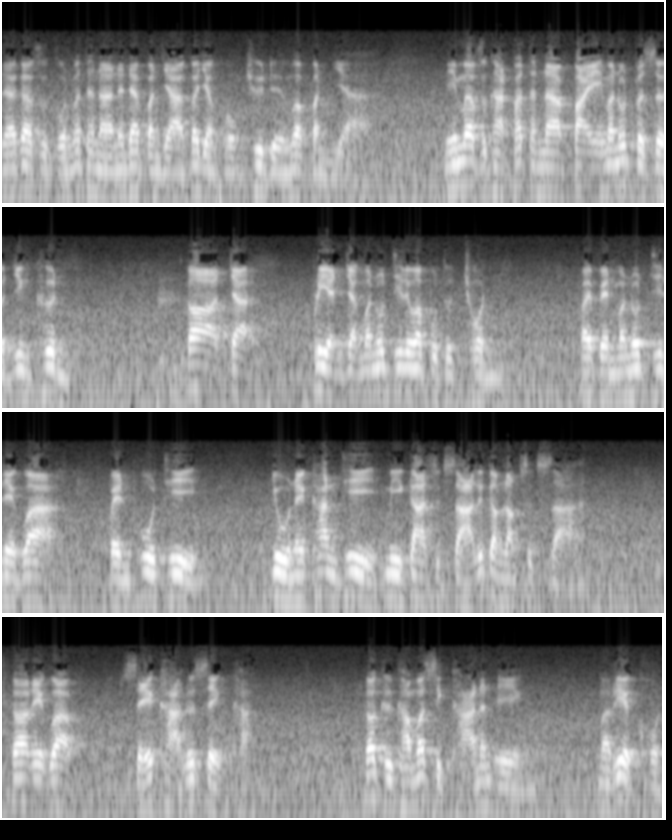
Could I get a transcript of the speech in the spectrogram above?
แล้วก็ฝึกฝนพัฒนาในด้านปัญญาก็ยังคงชื่อเดิมว่าปัญญา นี้เมื่อฝึกหัดพัฒนาไปมนุษย์ประเสริฐยิ่งขึ้น ก็จะ เปลี่ยนจากมนุษย์ที่เรียกว่าปุถุชน ไปเป็นมนุษย์ที่เรียกว่าเป็นผู้ที่อยู่ในขั้นที่มีการศึกษาหรือกำลังศึกษา ก็เรียกว่าเสขาหรือเสกขะก็คือคำว่าสิกขานั่นเอง มาเรียกคน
